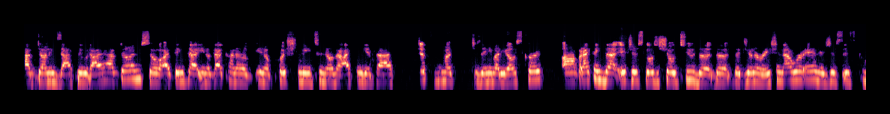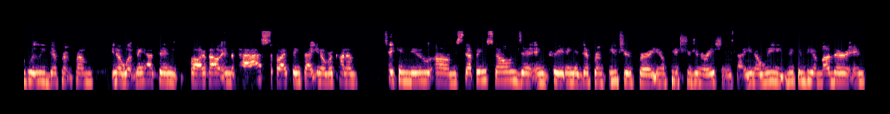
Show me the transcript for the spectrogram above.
have done exactly what I have done. So I think that you know that kind of you know pushed me to know that I can get back just as much as anybody else could. Uh, but I think that it just goes to show too the, the the generation that we're in is just is completely different from you know what may have been thought about in the past. So I think that you know we're kind of taking new um, stepping stones and, and, creating a different future for you know future generations. That you know we we can be a mother and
